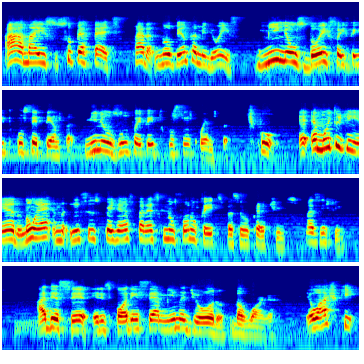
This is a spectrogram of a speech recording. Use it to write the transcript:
Ah, mas Super Pets, cara, 90 milhões. Minions 2 foi feito com 70. Minions 1 foi feito com 50. Tipo, é, é muito dinheiro. Não é. Esses projetos parece que não foram feitos para ser lucrativos. Mas enfim. A DC, eles podem ser a mina de ouro da Warner. Eu acho que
